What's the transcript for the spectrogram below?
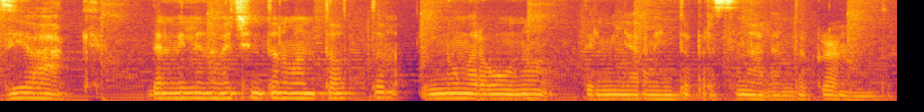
Zio Hack del 1998, il numero uno del miglioramento personale underground.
